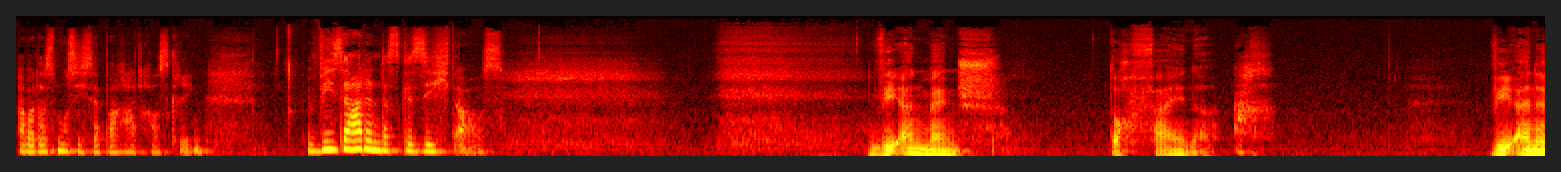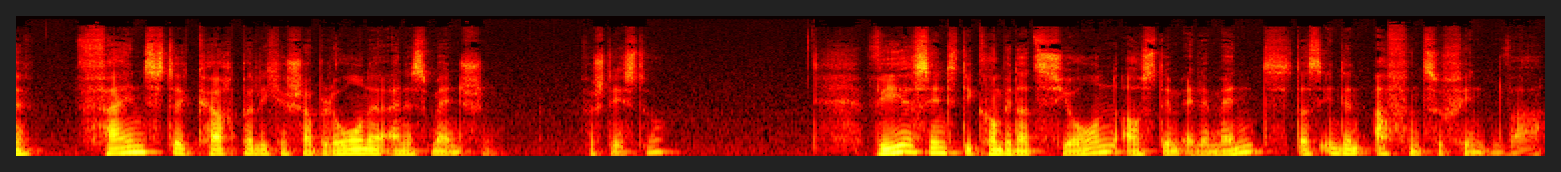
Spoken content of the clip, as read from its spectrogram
Aber das muss ich separat rauskriegen. Wie sah denn das Gesicht aus? wie ein Mensch, doch feiner. Ach, Wie eine feinste körperliche Schablone eines Menschen. Verstehst du? Wir sind die Kombination aus dem Element, das in den Affen zu finden war,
